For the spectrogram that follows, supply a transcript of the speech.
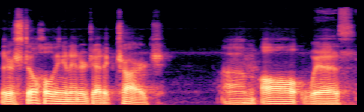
that are still holding an energetic charge um, all with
